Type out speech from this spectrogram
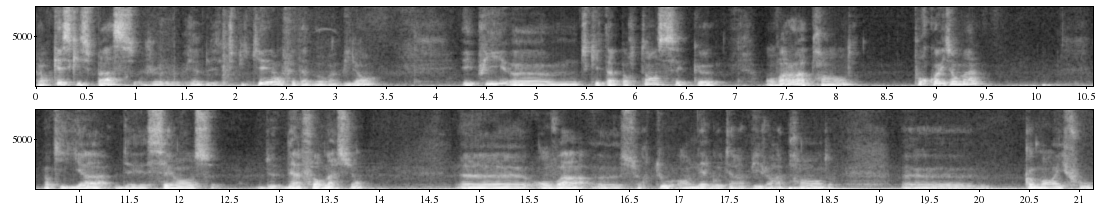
Alors qu'est-ce qui se passe? Je viens de les expliquer. On fait d'abord un bilan. Et puis, euh, ce qui est important, c'est que on va leur apprendre pourquoi ils ont mal. Donc il y a des séances d'information. On va euh, surtout en ergothérapie leur apprendre euh, comment il faut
